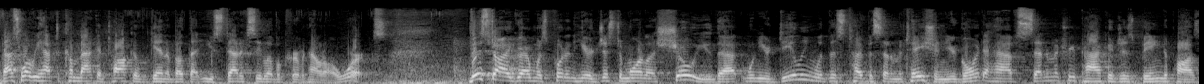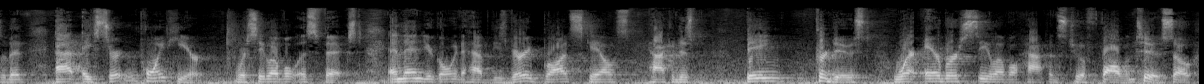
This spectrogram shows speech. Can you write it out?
That's why we have to come back and talk again about that eustatic sea level curve and how it all works. This diagram was put in here just to more or less show you that when you're dealing with this type of sedimentation, you're going to have sedimentary packages being deposited at a certain point here where sea level is fixed, and then you're going to have these very broad scale packages being produced wherever sea level happens to have fallen to. So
